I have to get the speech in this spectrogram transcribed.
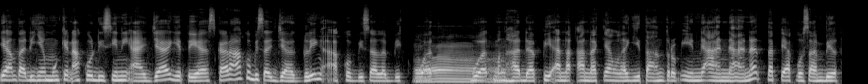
Yang tadinya mungkin aku di sini aja gitu ya. Sekarang aku bisa juggling, aku bisa lebih kuat Ah. buat menghadapi anak-anak yang lagi tantrum ini anak-anak tapi aku sambil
